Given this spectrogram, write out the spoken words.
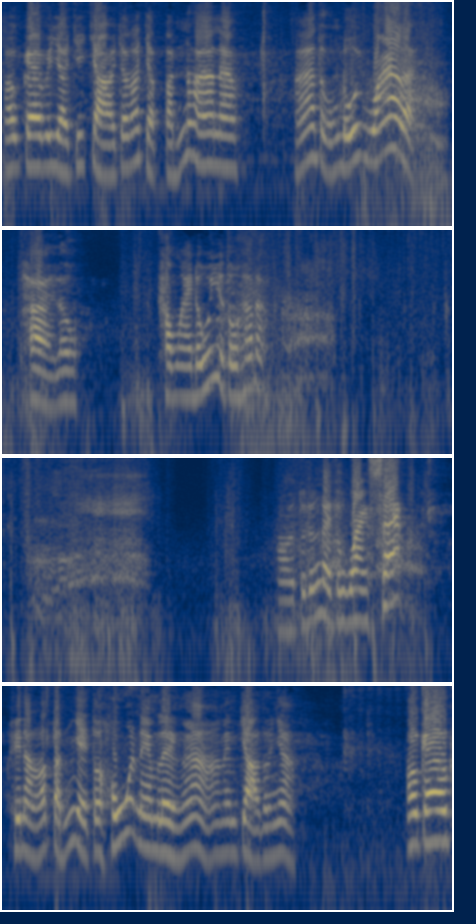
Ok bây giờ chỉ chờ cho nó chợt tỉnh thôi anh em. À, tôi cũng đuối quá rồi. Thề luôn. Không ai đuối như tôi hết á. Rồi tôi đứng đây tôi quan sát. Khi nào nó tỉnh vậy tôi hú anh em liền á. Anh em chờ tôi nha ok ok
